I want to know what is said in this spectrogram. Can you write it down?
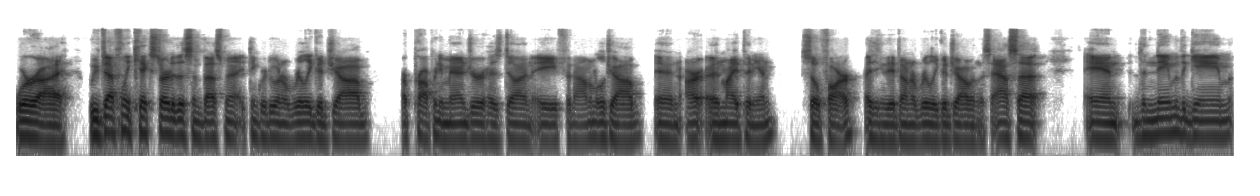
we're uh, we've definitely kickstarted this investment. I think we're doing a really good job. Our property manager has done a phenomenal job, in our in my opinion, so far. I think they've done a really good job on this asset. And the name of the game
